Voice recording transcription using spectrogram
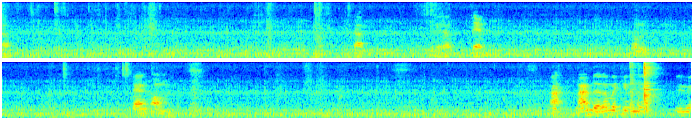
ครับครับนี่ครับเจ็ดต้มแกงอ่อม อะ น้ำ เดือดแล้วมาชิมเนี่ยดีไหม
